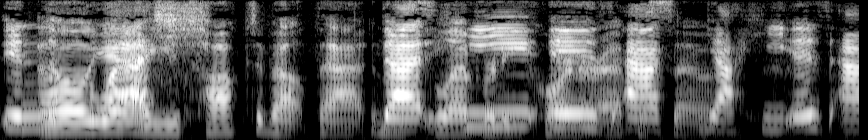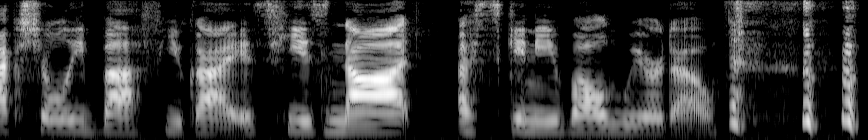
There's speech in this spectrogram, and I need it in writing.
in the oh yeah, you talked about that in that the Celebrity he Corner is ac- episode. yeah he is actually buff you guys he's not a skinny bald weirdo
